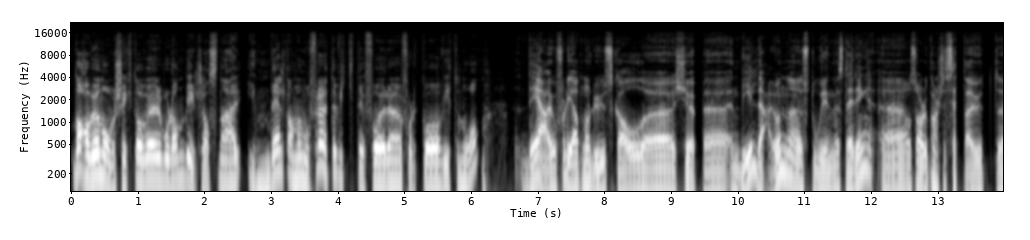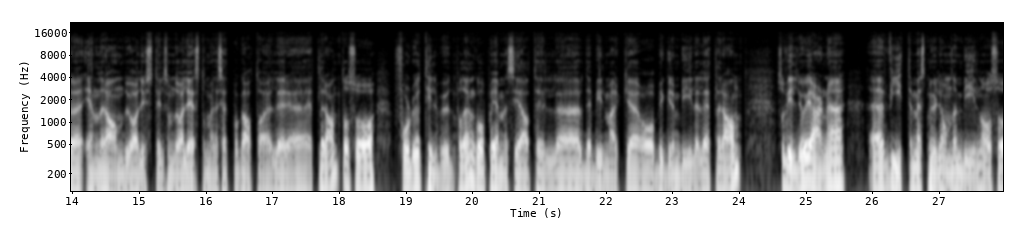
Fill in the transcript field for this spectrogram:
Da har vi jo en oversikt over hvordan bilklassene er inndelt, men hvorfor er dette viktig for eh, folk å vite noe om? Det er jo fordi at når du skal uh, kjøpe en bil, det er jo en uh, stor investering, og så har du kanskje sett deg ut en eller annen du har lyst til som du har lest om eller sett på gata eller et eller annet, og så får du et tilbud på den, går på hjemmesida til det bilmerket og bygger en bil eller et eller annet, så vil du jo gjerne vite mest mulig om den bilen og også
